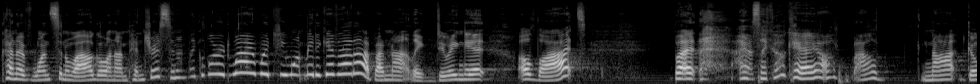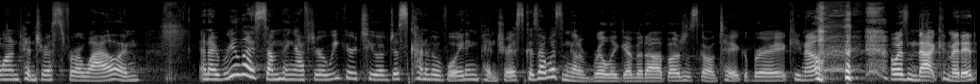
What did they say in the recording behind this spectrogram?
kind of once in a while going on Pinterest, and I'm like, Lord, why would you want me to give that up? I'm not like doing it a lot. But I was like, okay, I'll, I'll not go on Pinterest for a while. And, and I realized something after a week or two of just kind of avoiding Pinterest, because I wasn't going to really give it up. I was just going to take a break, you know? I wasn't that committed,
